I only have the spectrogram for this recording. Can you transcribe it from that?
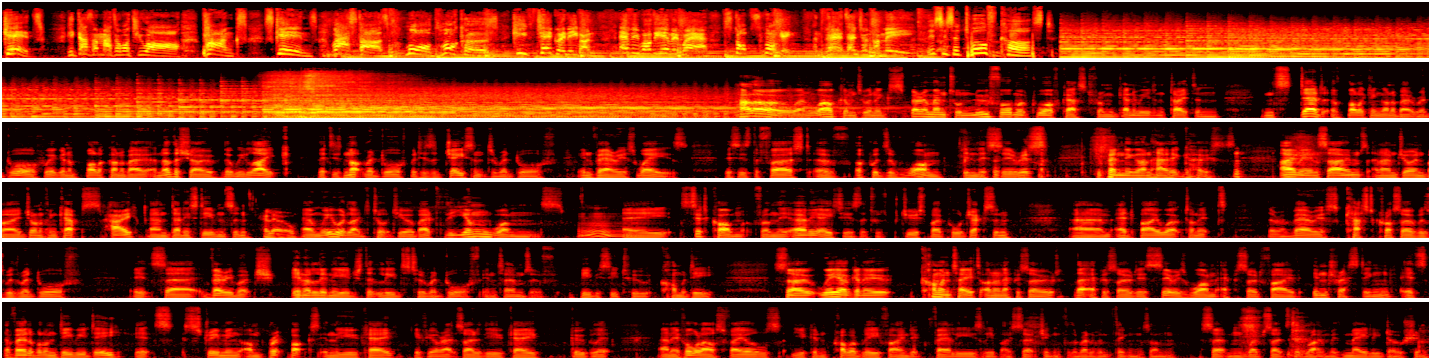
Kids, it doesn't matter what you are. Punks, skins, rastas, mords, rockers, Keith Chegwin even. Everybody everywhere, stop snogging and pay attention to me. This is a dwarf cast. Hello and welcome to an experimental new form of Dwarfcast from Ganymede and Titan. Instead of bollocking on about Red Dwarf, we're going to bollock on about another show that we like that is not Red Dwarf but is adjacent to Red Dwarf in various ways. This is the first of upwards of one in this series, depending on how it goes. I'm Ian Symes and I'm joined by Jonathan Capps Hi. and Danny Stevenson. Hello. And we would like to talk to you about The Young Ones, a sitcom from the early 80s that was produced by Paul Jackson. Um, Ed Bye worked on it. There are various cast crossovers with Red Dwarf. It's uh, very much in a lineage that leads to Red Dwarf in terms of BBC Two comedy. So we are going to commentate on an episode. That episode is Series 1, Episode 5, Interesting. It's available on DVD. It's streaming on BritBox in the UK. If you're outside of the UK, Google it. And if all else fails, you can probably find it fairly easily by searching for the relevant things on certain websites that rhyme with Meili Doshin.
